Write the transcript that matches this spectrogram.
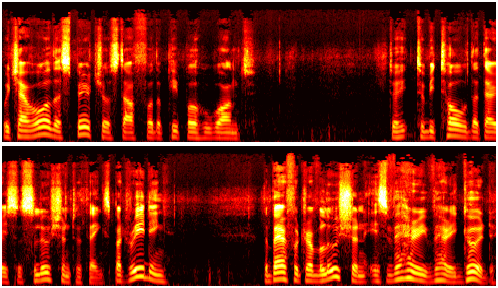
which have all the spiritual stuff for the people who want to, to be told that there is a solution to things. But reading the Barefoot Revolution is very, very good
